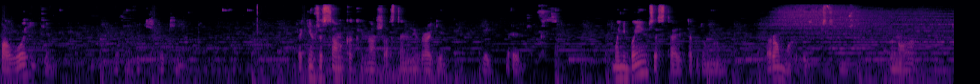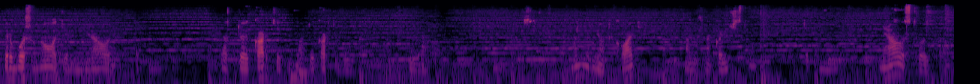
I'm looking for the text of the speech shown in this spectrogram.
По логике должен быть таким таким же самым как и наши остальные враги. Мы не боимся ставить так думаю. Втором может быть вновь теперь больше вновь те минералы на той карте на той карте будет я. мы не внет хватит нам нужно количество. Минералы строить правда.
